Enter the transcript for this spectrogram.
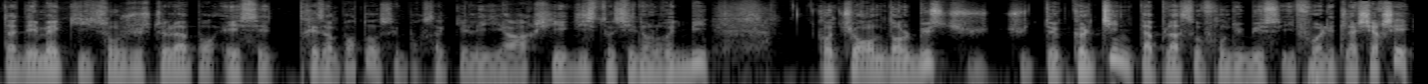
tu as des mecs qui sont juste là pour. Et c'est très important, c'est pour ça que les hiérarchies existent aussi dans le rugby quand tu rentres dans le bus, tu, te coltines ta place au fond du bus. Il faut aller te la chercher.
